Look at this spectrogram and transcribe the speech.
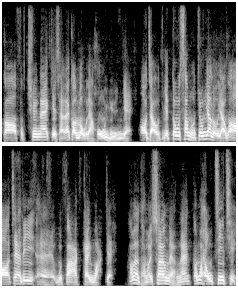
個復村咧，其實咧個路就好遠嘅。我就亦都心目中一路有個即係啲诶活化計劃嘅。咁啊同佢商量咧，咁我係好支持。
